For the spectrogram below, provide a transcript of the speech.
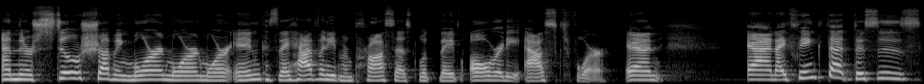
and they're still shoving more and more and more in because they haven't even processed what they've already asked for. And and I think that this is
